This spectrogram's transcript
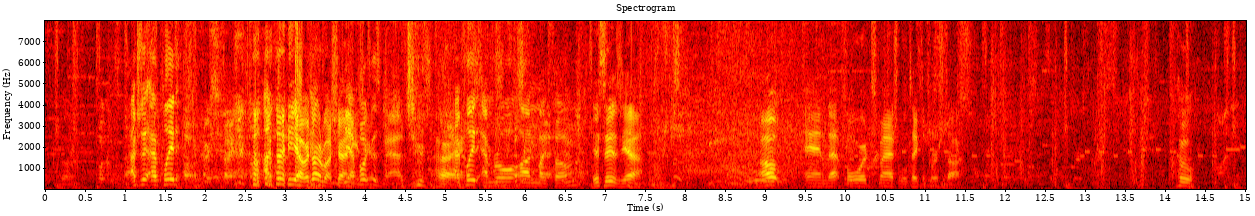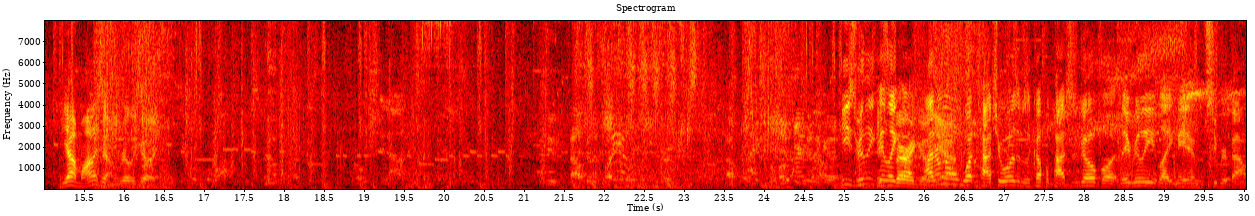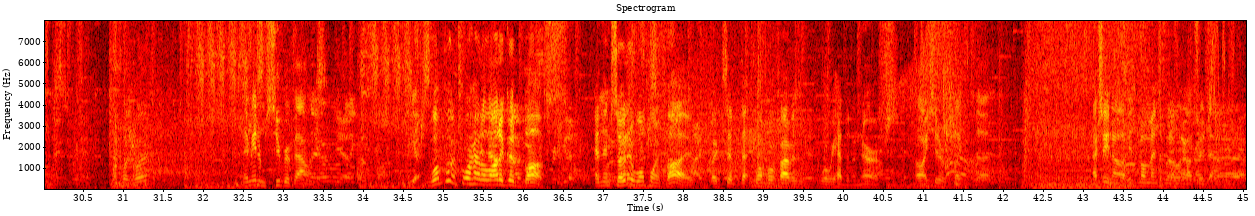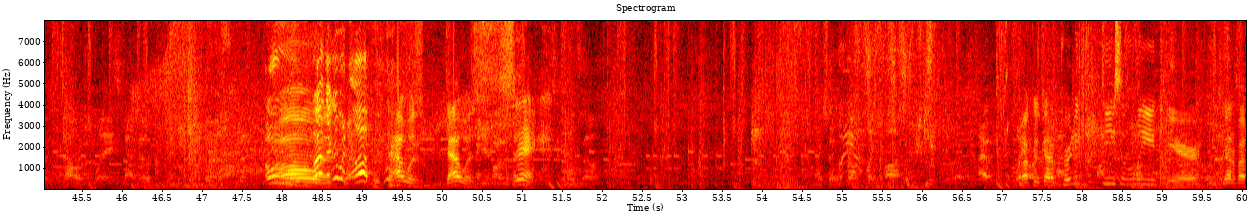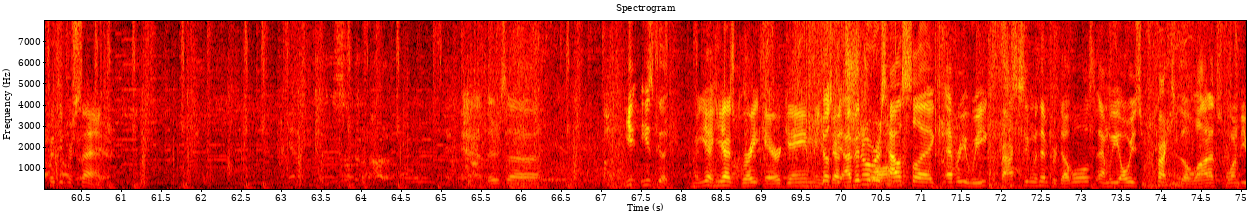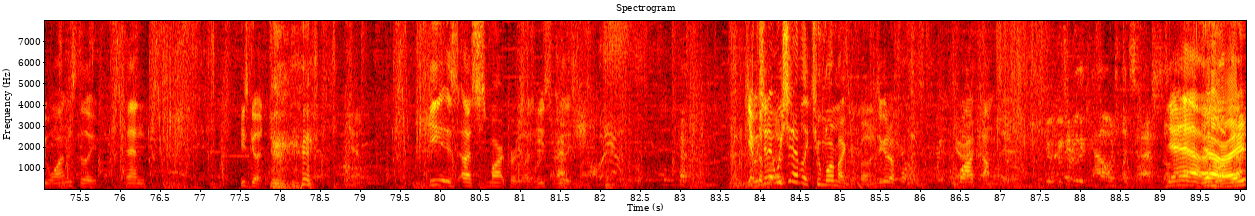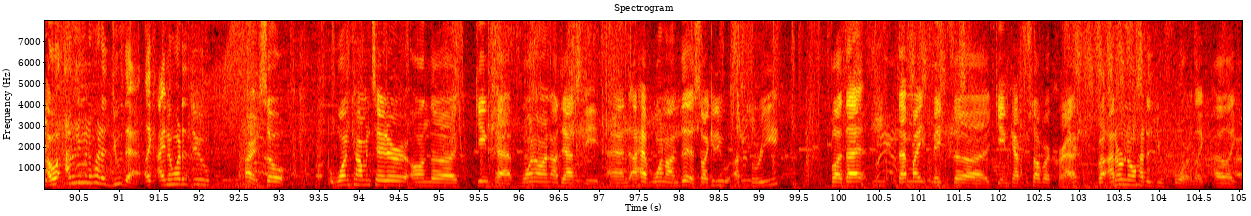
so. Actually, I played. yeah, we're talking about shiny. yeah, fuck this match. Alright. I played Emerald on my phone. This is, yeah. Oh, and that forward smash will take the first stock. Who? Yeah, Monic's gotten really good. Dude, Falcon is like Loki really good. He's really He's good. Like very good, I don't yeah. know what patch it was. It was a couple patches ago, but they really like made him super balanced. One point four. They made him super balanced. Yeah, 1.4 had a lot of good buffs, and then so did 1.5. Except that 1.5 is where we had the nerfs. Oh, I should have reflected that. Actually, no. His momentum would have gone straight down. College plays Falcon. Oh, Oh, wow, they're going up. That was that was sick. Falco's got a pretty decent lead here. He's got about 50%. Yeah, there's uh. He, he's good. I mean, yeah, he has great air game. He's Trust me, I've been over his house like every week practicing with him for doubles, and we always practice with a lot of 1v1s. To, and he's good. Yeah. he is a smart person. He's really smart. Yeah, we should we should have like two more microphones. You get a four- quad commentator. Dude, we should do the couch, like smash something. Yeah, I Yeah, love that. right? I, w- I don't even know how to do that. Like I know how to do. All right, so one commentator on the game cap, one on Audacity, and I have one on this, so I can do a three. But that that might make the game capture software crash. But I don't know how to do four. Like I like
